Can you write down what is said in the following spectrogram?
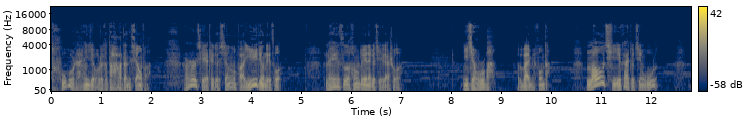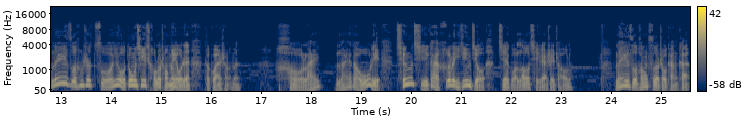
突然有了个大胆的想法，而且这个想法一定得做。雷子恒对那个乞丐说：“你进屋吧，外面风大。”老乞丐就进屋了。雷子恒是左右东西瞅了瞅，没有人，他关上了门。后来来到屋里，请乞丐喝了一斤酒，结果老乞丐睡着了。雷子恒四处看看，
